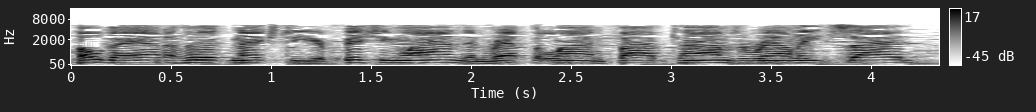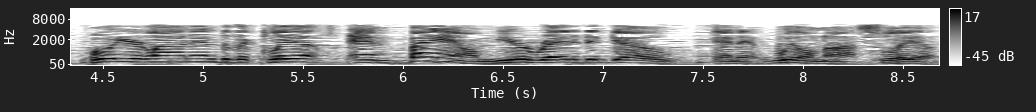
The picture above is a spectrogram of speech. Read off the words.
Hold the Atta Hook next to your fishing line, then wrap the line five times around each side. Pull your line into the clips, and bam, you're ready to go, and it will not slip.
